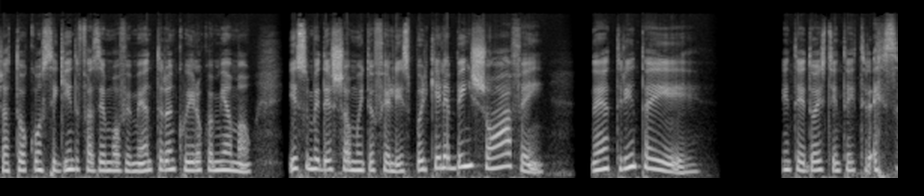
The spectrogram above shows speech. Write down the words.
já tô conseguindo fazer movimento tranquilo com a minha mão. Isso me deixou muito feliz, porque ele é bem jovem, né? 30 e 32, 33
